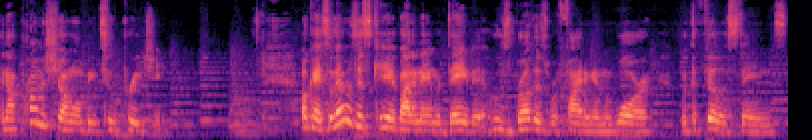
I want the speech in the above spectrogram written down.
and I promise you I won't be too preachy. Okay, so there was this kid by the name of David whose brothers were fighting in the war with the Philistines.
